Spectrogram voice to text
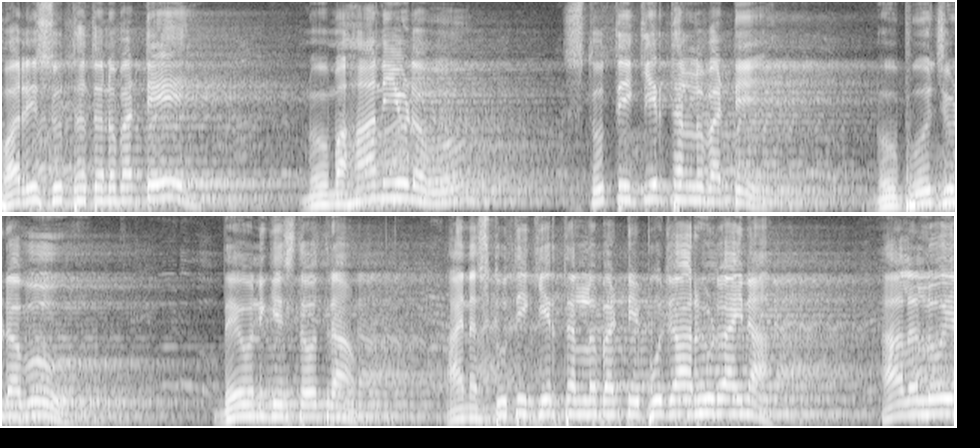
పరిశుద్ధతను బట్టి నువ్వు మహానీయుడవు స్తుతి కీర్తనలు బట్టి నువ్వు పూజ్యుడవు. దేవునికి స్తోత్రం. ఆయన స్తుతి కీర్తనలు బట్టి పూజార్హుడు ఆయన. హాలలోయ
